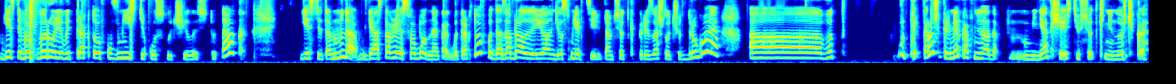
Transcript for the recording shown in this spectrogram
если выруливать трактовку в мистику случилось, то так, если там, ну да, я оставляю свободную как бы трактовку, да, забрал ли ее ангел смерти или там все-таки произошло что-то другое, а вот короче, пример как не надо. У меня, к счастью, все-таки немножечко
